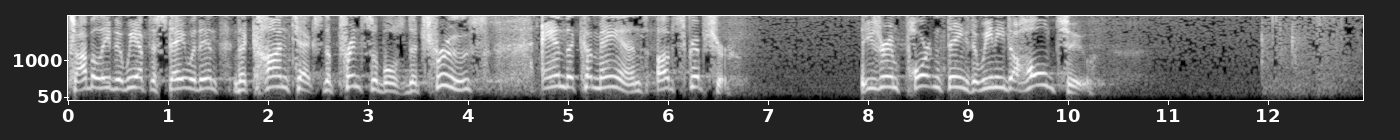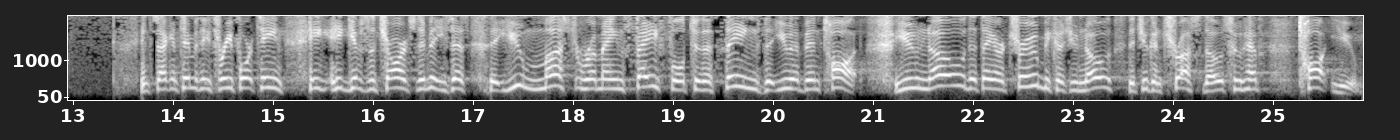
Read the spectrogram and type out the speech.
So I believe that we have to stay within the context, the principles, the truths, and the commands of Scripture. These are important things that we need to hold to. In 2 Timothy 3.14, he, he gives the charge to Timothy. He says that you must remain faithful to the things that you have been taught. You know that they are true because you know that you can trust those who have taught you.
